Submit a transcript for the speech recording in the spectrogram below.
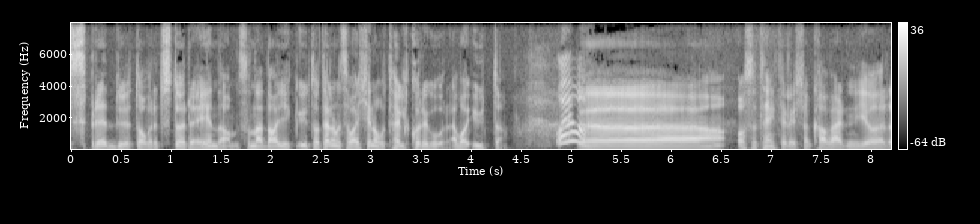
spredd ut over et større eiendom. Så når jeg da gikk ut av hotellet, så var det ikke noe hotellkorridor, jeg var ute. Oh, ja. uh, og så tenkte jeg liksom hva verden gjør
